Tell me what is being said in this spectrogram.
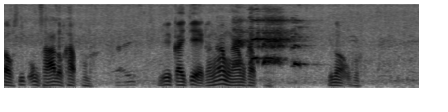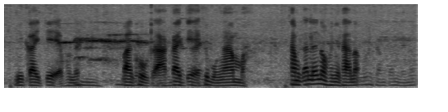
เก้าสิบองศาหรอกครับนี่ไก่แจก็งามงามๆครับพี่น้องมีไก่แจ่คนเลยบ้านโคกตาไก่แจ่คือบ่งามว่ทำกันแล้วเนาะพญาทานเนาะสำคัญเลยเนาะ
